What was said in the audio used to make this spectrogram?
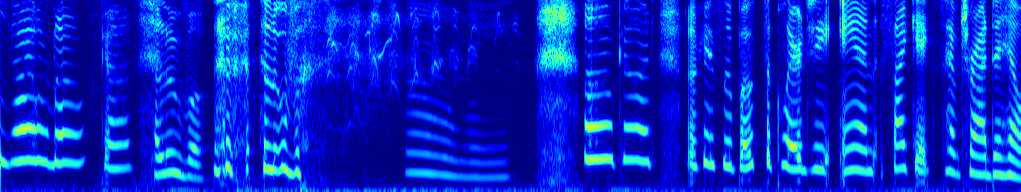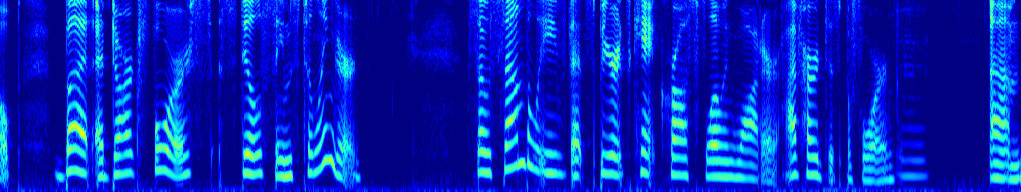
Mm, I don't know. God. Haluva. Haluva. oh me. Oh God. Okay, so both the clergy and psychics have tried to help, but a dark force still seems to linger. So some believe that spirits can't cross flowing water. I've heard this before. Um,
